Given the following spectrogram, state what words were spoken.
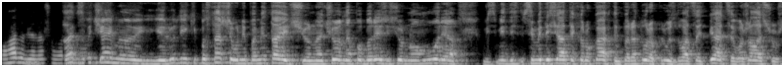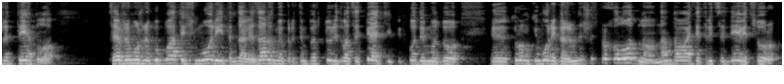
погано для нашого Так, регіону? звичайно, є люди, які постарше, вони пам'ятають, що на на побережжі Чорного моря в 80 в 70-х роках температура плюс 25, це вважалось, що вже тепло. Це вже можна купатись в морі і так далі. Зараз ми при температурі 25 і підходимо до е, кромки моря і кажемо, не щось прохолодно, нам давайте 39-40. У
